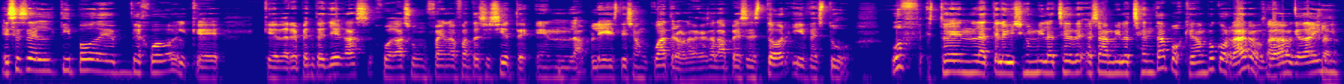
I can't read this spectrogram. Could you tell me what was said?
ese es el tipo de, de juego el que, que de repente llegas, juegas un Final Fantasy VII en la PlayStation 4 gracias a la PS Store y dices tú, uff, esto en la televisión 1080, o sea, 1080 pues queda un poco raro, claro, queda ahí. claro.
